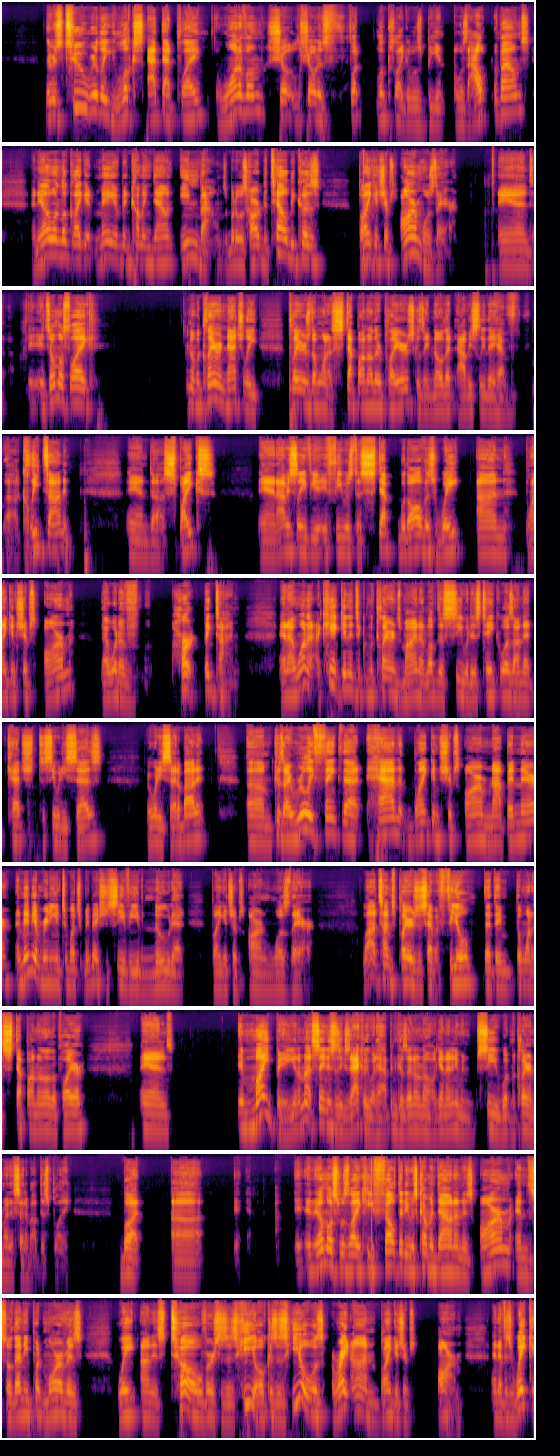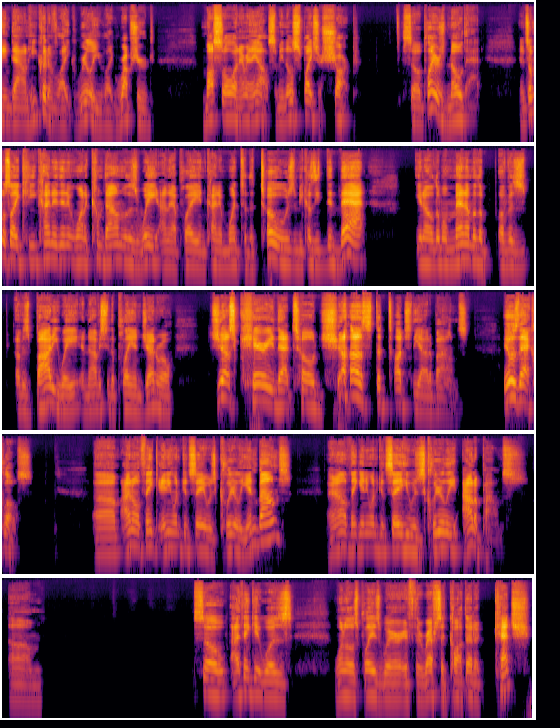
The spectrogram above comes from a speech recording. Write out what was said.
there was two really looks at that play. One of them showed showed his foot looks like it was being it was out of bounds, and the other one looked like it may have been coming down inbounds, but it was hard to tell because Blankenship's arm was there, and it's almost like you know McLaurin naturally players don't want to step on other players because they know that obviously they have uh, cleats on and and uh, spikes and obviously, if you if he was to step with all of his weight on Blankenship's arm, that would have hurt big time. And I want to I can't get into McLaurin's mind. I'd love to see what his take was on that catch to see what he says or what he said about it. Because um, I really think that had Blankenship's arm not been there, and maybe I'm reading in too much, maybe I should see if he even knew that Blankenship's arm was there. A lot of times players just have a feel that they don't want to step on another player. And it might be, and I'm not saying this is exactly what happened because I don't know. Again, I didn't even see what McLaurin might have said about this play, but uh, it, it almost was like he felt that he was coming down on his arm, and so then he put more of his weight on his toe versus his heel because his heel was right on Blankenship's arm, and if his weight came down, he could have like really like ruptured muscle and everything else. I mean, those spikes are sharp, so players know that. And it's almost like he kind of didn't want to come down with his weight on that play and kind of went to the toes. And because he did that, you know, the momentum of the of his of his body weight and obviously the play in general just carried that toe just to touch the out of bounds. It was that close. Um, I don't think anyone can say it was clearly inbounds, and I don't think anyone can say he was clearly out of bounds. Um, so I think it was one of those plays where if the refs had caught that a catch,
